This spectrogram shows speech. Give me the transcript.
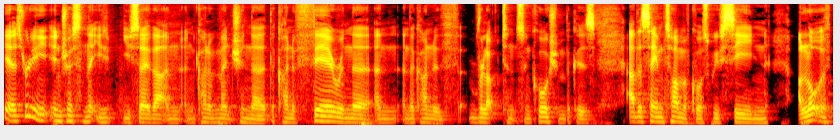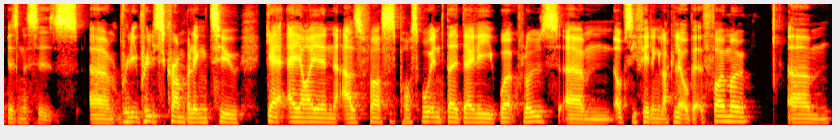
Yeah, it's really interesting that you, you say that and, and kind of mention the the kind of fear and the and, and the kind of reluctance and caution because at the same time, of course, we've seen a lot of businesses um, really really scrambling to get AI in as fast as possible into their daily workflows. Um, obviously, feeling like a little bit of FOMO. Um,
